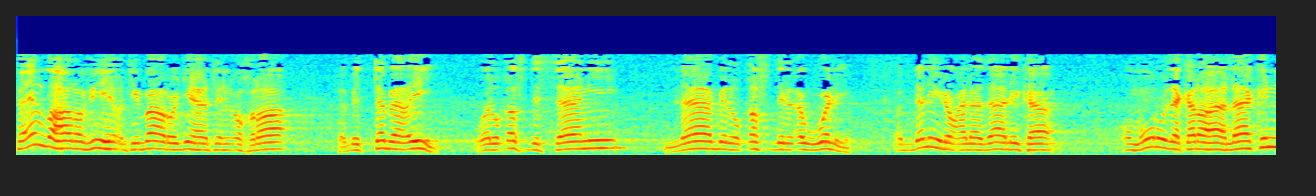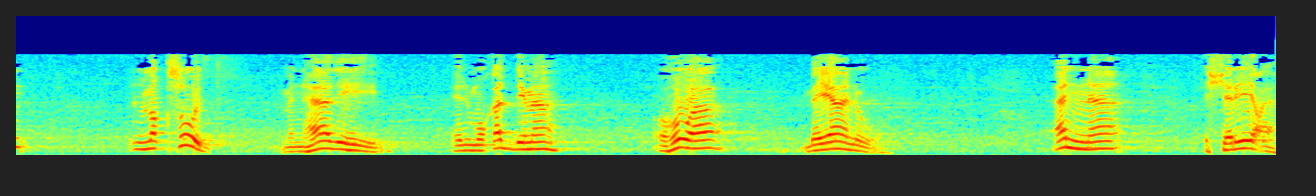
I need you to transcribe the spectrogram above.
فإن ظهر فيه اعتبار جهة أخرى فبالتبع والقصد الثاني لا بالقصد الأول. والدليل على ذلك أمور ذكرها لكن المقصود من هذه المقدمة هو بيان أن الشريعة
